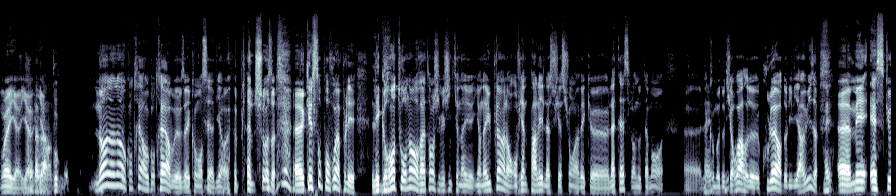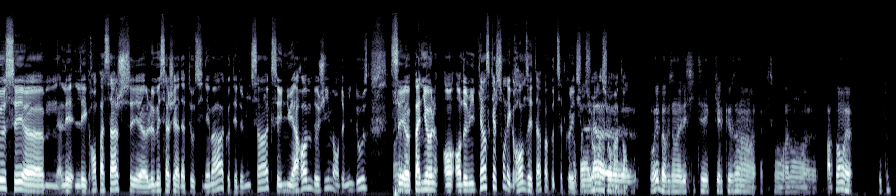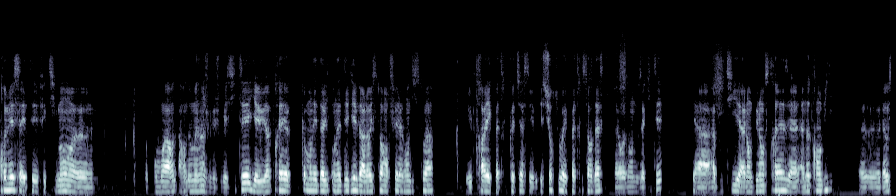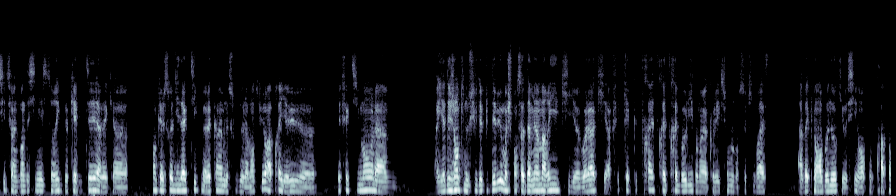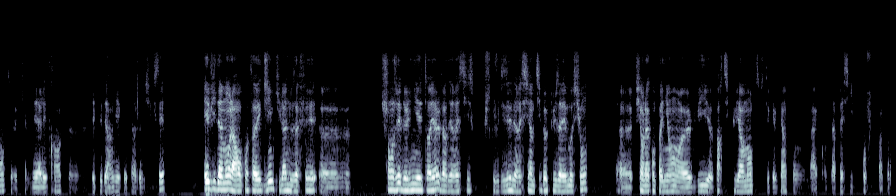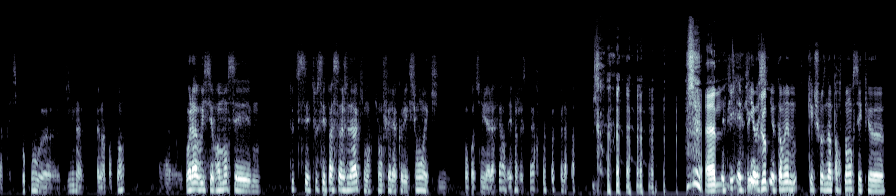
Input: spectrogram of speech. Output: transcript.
Ouais, il y a, y a, y a hein, beaucoup. Non, non, non, au contraire, au contraire, vous, avez commencé à dire euh, plein de choses. Euh, quels sont pour vous un peu les, les grands tournants en 20 ans? J'imagine qu'il y, en a, il y en a eu plein. Alors, on vient de parler de l'association avec euh, Lattès, alors notamment euh, la commode au tiroir de couleur d'Olivier Ruiz. Euh, mais est-ce que c'est euh, les, les, grands passages, c'est euh, Le Messager adapté au cinéma, côté 2005, c'est Une nuit à Rome de Jim en 2012, c'est Pagnol en, en, 2015. Quelles sont les grandes étapes un peu de cette collection ah bah sur, 20 ans? Oui, bah vous en avez cité quelques-uns qui sont vraiment frappants. Le tout premier, ça a été effectivement pour moi, Arnaud Manin, je voulais, je voulais citer. Il y a eu après, comme on, est, on a dévié vers leur histoire, on fait la grande histoire. Il y a eu le travail avec Patrick Cotias et, surtout avec Patrice Ordas, qui malheureusement nous a quittés, qui a abouti à l'ambulance 13, à, notre envie, euh, là aussi, de faire une bande dessinée historique de qualité, avec, euh, sans qu'elle soit didactique, mais avec quand même le souffle de l'aventure. Après, il y a eu euh, effectivement la, il y a des gens qui nous suivent depuis le début. Moi, je pense à Damien Marie, qui, euh, voilà, qui a fait quelques très, très, très beaux livres dans la collection, dans ce qui me reste, avec Laurent Bonneau, qui est aussi une rencontre frappante, euh, qui a mené à l'étreinte euh, l'été dernier, qui était un joli succès. Évidemment, la rencontre avec Jim, qui là nous a fait changer de ligne éditoriale vers des récits, ce que je vous disais, des récits un petit peu plus à émotion, puis en l'accompagnant lui particulièrement, parce que c'est quelqu'un qu'on bah, apprécie, qu'on apprécie beaucoup, Jim, qui est très important. Euh, voilà, oui, c'est vraiment ces, toutes ces, tous ces passages-là qui ont, qui ont fait la collection et qui vont continuer à la faire, d'ailleurs, j'espère. Euh, et puis, et puis il y a aussi quand même quelque chose d'important, c'est que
